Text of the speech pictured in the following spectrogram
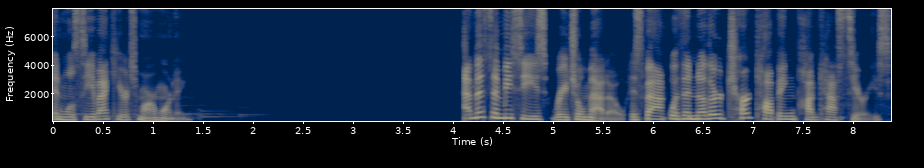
and we'll see you back here tomorrow morning. MSNBC's Rachel Maddow is back with another chart topping podcast series.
